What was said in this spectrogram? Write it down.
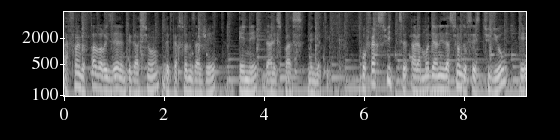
afin de favoriser l'intégration des personnes âgées aînées dans l'espace médiatique. Pour faire suite à la modernisation de ses studios et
